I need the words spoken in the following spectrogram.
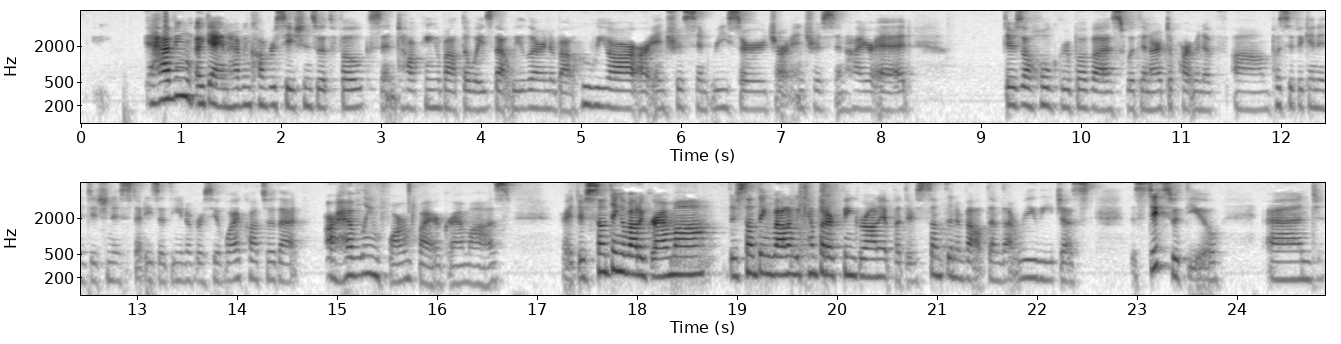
having again having conversations with folks and talking about the ways that we learn about who we are, our interests in research, our interests in higher ed. There's a whole group of us within our Department of um, Pacific and Indigenous Studies at the University of Waikato that are heavily informed by our grandmas right? There's something about a grandma. There's something about them. We can't put our finger on it, but there's something about them that really just sticks with you. And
